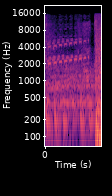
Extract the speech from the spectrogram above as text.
Yes!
